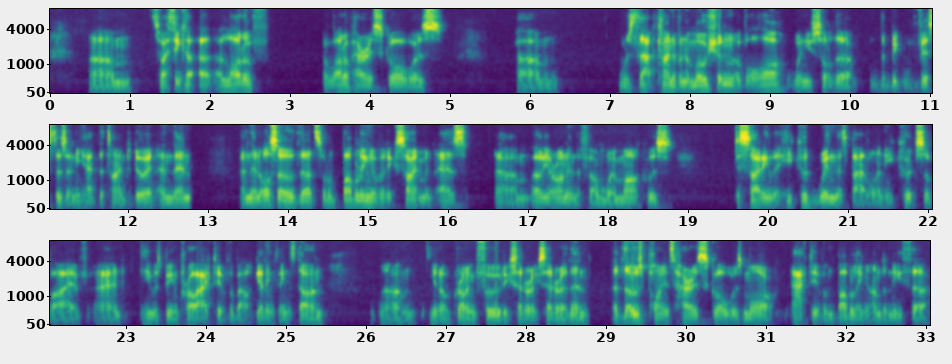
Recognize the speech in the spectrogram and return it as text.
Um, so I think a, a, lot of a lot of Harry's score was um, was that kind of an emotion of awe when you saw the the big vistas and he had the time to do it, and then and then also the sort of bubbling of an excitement as um, earlier on in the film where Mark was deciding that he could win this battle and he could survive, and he was being proactive about getting things done, um, you know, growing food, et cetera, et cetera. Then at those points, Harry's score was more active and bubbling underneath the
